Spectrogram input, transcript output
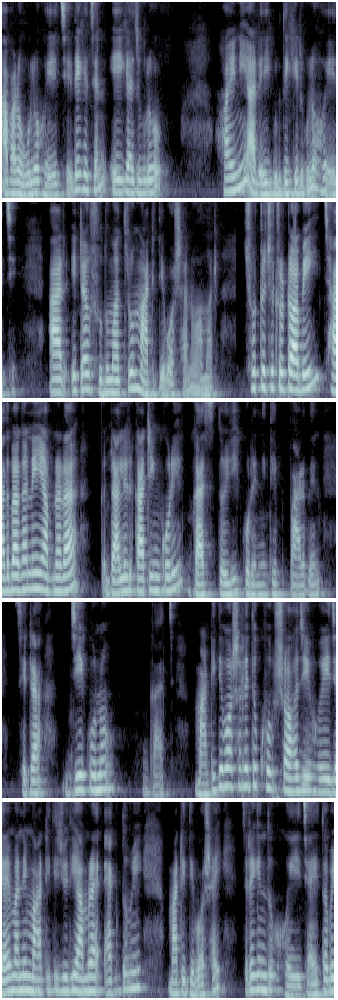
আবার ওগুলো হয়েছে। দেখেছেন? এই গাছগুলো হয়নি আর এই দিকেরগুলো হয়েছে। আর এটাও শুধুমাত্র মাটিতে বসানো আমার। ছোট ছোট টবেই, ছাদ বাগানেই আপনারা ডালের কাটিং করে গাছ তৈরি করে নিতে পারবেন। সেটা যে কোনো গাছ। মাটিতে বসালে তো খুব সহজেই হয়ে যায়। মানে মাটিতে যদি আমরা একদমই মাটিতে বসাই, সেটা কিন্তু হয়ে যায়। তবে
